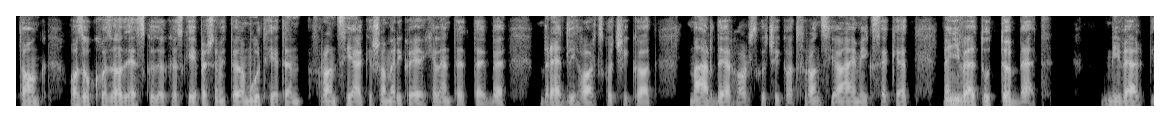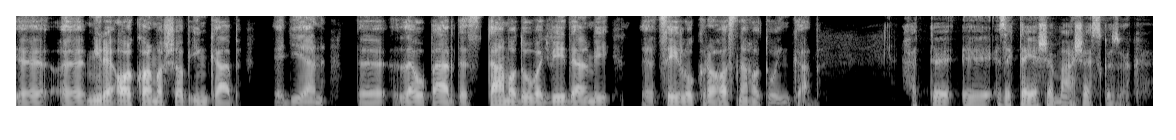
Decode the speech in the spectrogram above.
tank azokhoz az eszközökhöz képest, amit a múlt héten franciák és amerikaiak jelentettek be, Bradley harckocsikat, Marder harckocsikat, francia AMX-eket, mennyivel tud többet, mivel, mire alkalmasabb inkább egy ilyen leopárd, ez támadó vagy védelmi célokra használható inkább? Hát ezek teljesen más eszközök.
